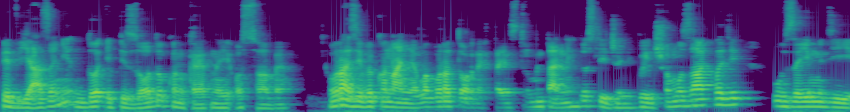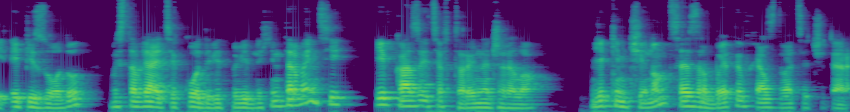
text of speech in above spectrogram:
підв'язані до епізоду конкретної особи. У разі виконання лабораторних та інструментальних досліджень в іншому закладі у взаємодії епізоду виставляються коди відповідних інтервенцій і вказується вторинне джерело. Яким чином це зробити в Health 24?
